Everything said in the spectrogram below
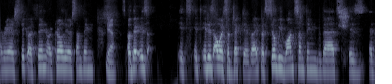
Every hair is thick or thin or curly or something. yeah. So there is, it's it, it is always subjective, right? But still, we want something that is at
